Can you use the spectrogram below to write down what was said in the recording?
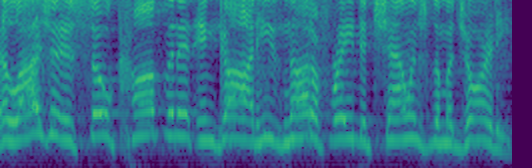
Elijah is so confident in God, he's not afraid to challenge the majority.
